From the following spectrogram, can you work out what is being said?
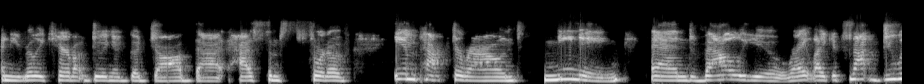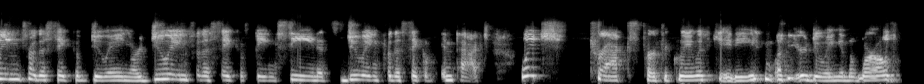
and you really care about doing a good job that has some sort of impact around meaning and value, right? Like it's not doing for the sake of doing or doing for the sake of being seen, it's doing for the sake of impact, which tracks perfectly with Katie, what you're doing in the world.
